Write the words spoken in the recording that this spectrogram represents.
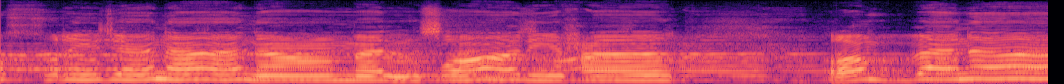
أخرجنا نعمل صالحا. ربنا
